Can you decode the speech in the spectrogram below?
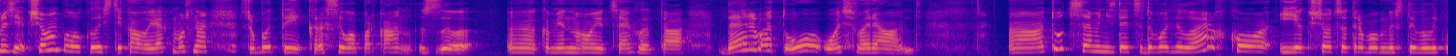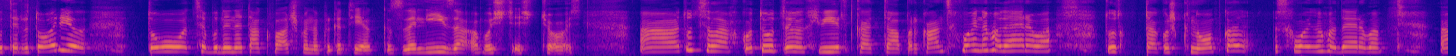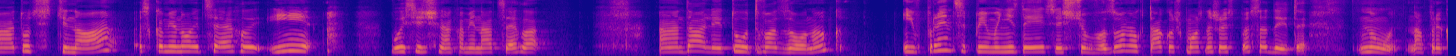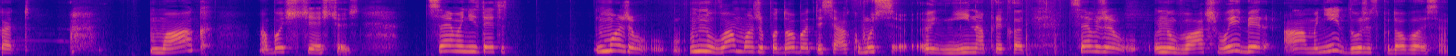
Друзі, якщо вам було колись цікаво, як можна зробити красиво паркан з е, кам'яної цегли та дерева, то ось варіант. Тут все мені здається доволі легко, і якщо це треба внести велику територію, то це буде не так важко, наприклад, як заліза або ще чогось. А, тут все легко. Тут е, хвіртка та паркан з хвойного дерева, тут також кнопка з хвойного дерева, тут стіна з кам'яної цегли і висічна кам'яна цегла. Далі тут вазонок. І, в принципі, мені здається, що в вазонок також можна щось посадити. Ну, наприклад, мак або ще щось. Це мені здається, може, ну, вам може подобатися, а комусь е, ні, наприклад. Це вже ну, ваш вибір, а мені дуже сподобалося.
